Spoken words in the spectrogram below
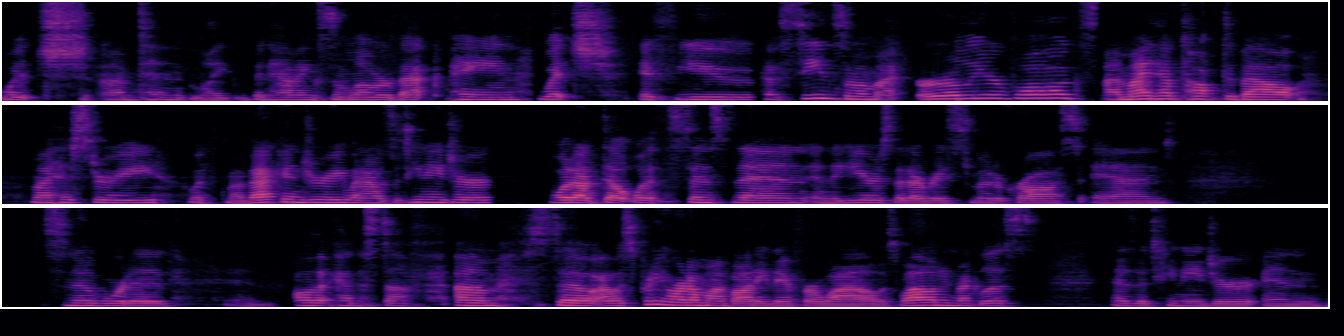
which I've ten, like been having some lower back pain, which if you have seen some of my earlier vlogs, I might have talked about my history with my back injury when I was a teenager, what I've dealt with since then in the years that I raced motocross and snowboarded and all that kind of stuff. Um, so I was pretty hard on my body there for a while. I was wild and reckless as a teenager and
